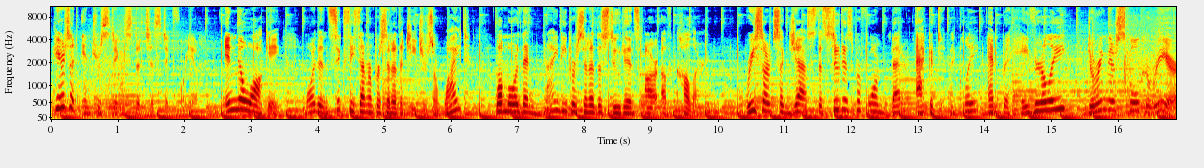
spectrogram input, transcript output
Here's an interesting statistic for you. In Milwaukee, more than 67% of the teachers are white, while more than 90% of the students are of color. Research suggests that students perform better academically and behaviorally during their school career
